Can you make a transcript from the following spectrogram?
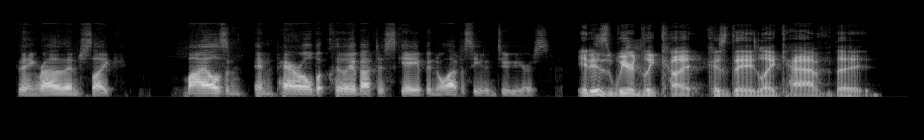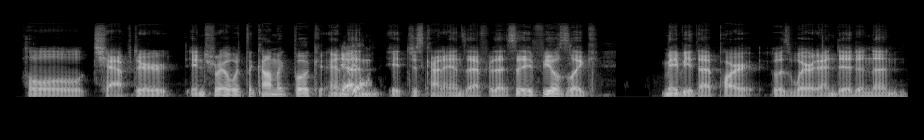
thing, rather than just like Miles in, in peril but clearly about to escape, and we'll have to see it in two years. It is weirdly cut because they like have the whole chapter intro with the comic book, and Yeah. then it just kind of ends after that. So it feels like maybe that part was where it ended, and then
